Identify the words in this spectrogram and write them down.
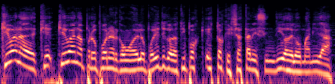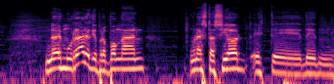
qué, van, a, qué, qué van a proponer como modelo político los tipos estos que ya están escindidos de la humanidad? No es muy raro que propongan una situación este, de,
